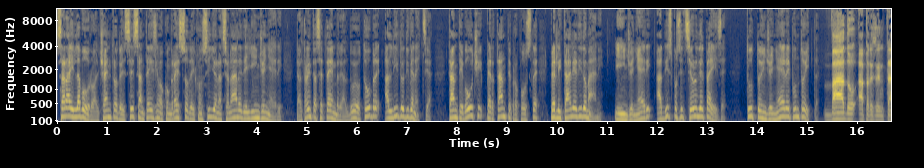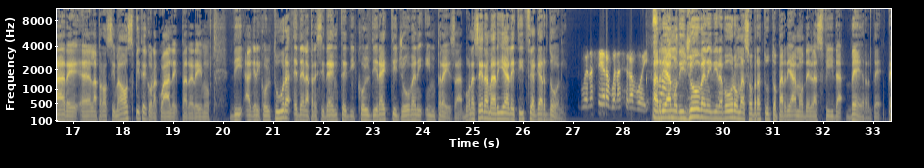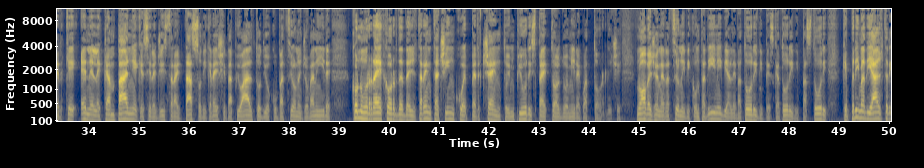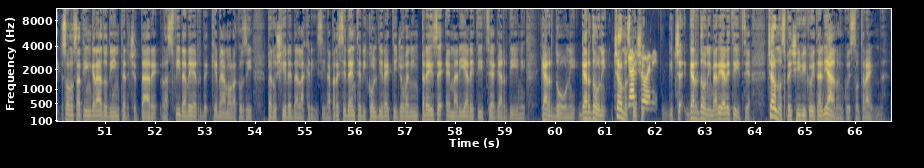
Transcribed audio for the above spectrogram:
Sarà il lavoro al centro del sessantesimo congresso del Consiglio nazionale degli ingegneri, dal 30 settembre al 2 ottobre al Lido di Venezia. Tante voci per tante proposte per l'Italia di domani. Gli ingegneri a disposizione del Paese tuttoingegnere.it. Vado a presentare eh, la prossima ospite con la quale parleremo di agricoltura ed è la presidente di Coldiretti Giovani Impresa. Buonasera Maria Letizia Gardoni buonasera a voi. Parliamo di giovani, di lavoro, ma soprattutto parliamo della sfida verde, perché è nelle campagne che si registra il tasso di crescita più alto di occupazione giovanile, con un record del 35% in più rispetto al 2014. Nuove generazioni di contadini, di allevatori, di pescatori, di pastori, che prima di altri sono stati in grado di intercettare la sfida verde, chiamiamola così, per uscire dalla crisi. La presidente di Coldiretti Giovani Imprese Paese è Maria Letizia Gardini. Gardoni. Gardoni, c'è uno specifico. Gardoni, Maria Letizia, c'è uno specifico italiano in questo trend?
